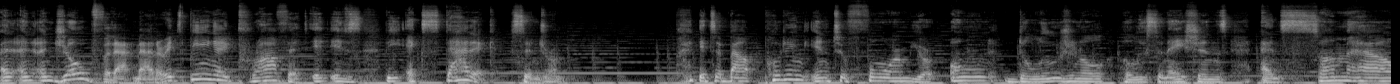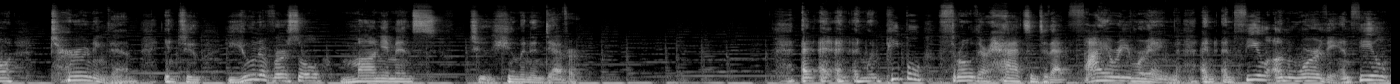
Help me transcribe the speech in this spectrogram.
and, and Job for that matter. It's being a prophet. It is the ecstatic syndrome. It's about putting into form your own delusional hallucinations and somehow turning them into universal monuments to human endeavor. And, and, and when people throw their hats into that fiery ring and, and feel unworthy and feel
